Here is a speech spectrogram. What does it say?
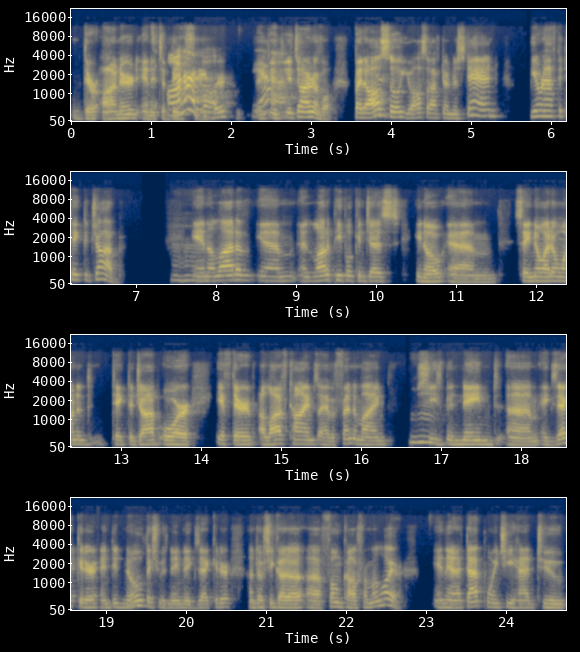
they're honored and it's, it's a big honorable. favor yeah. It, it, it's honorable but also yeah. you also have to understand you don't have to take the job and a lot of um, and a lot of people can just you know um, say no i don't want to take the job or if they're a lot of times i have a friend of mine she's Mhm. been named um, executor and didn't know Mhm. that she was named executor until she got a, a phone call from a lawyer and then at that point she had to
